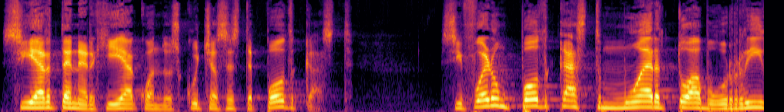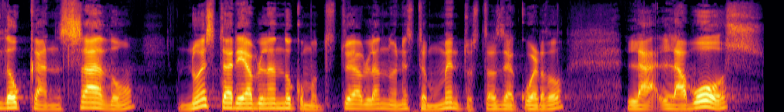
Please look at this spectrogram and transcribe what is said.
cierta energía cuando escuchas este podcast. Si fuera un podcast muerto, aburrido, cansado, no estaría hablando como te estoy hablando en este momento, ¿estás de acuerdo? La, la voz,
